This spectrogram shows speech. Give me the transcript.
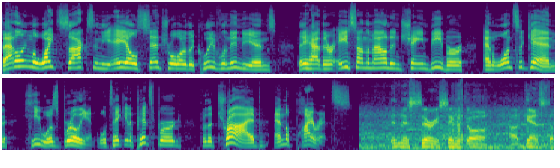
Battling the White Sox in the AL Central are the Cleveland Indians. They had their ace on the mound in Shane Bieber, and once again, he was brilliant. We'll take you to Pittsburgh for the Tribe and the Pirates. In this series, seem to go against them.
